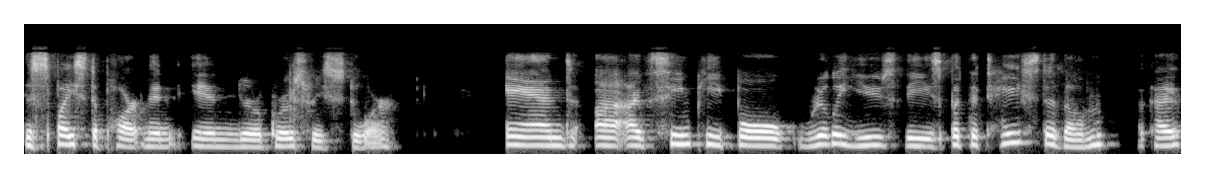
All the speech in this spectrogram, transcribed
the spice department in your grocery store. And uh, I've seen people really use these, but the taste of them, okay,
